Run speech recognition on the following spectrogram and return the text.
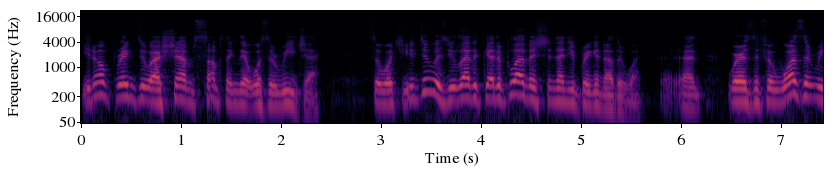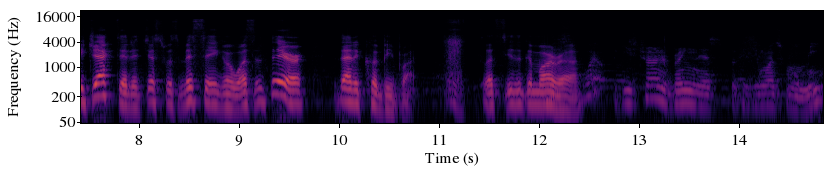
you don't bring to Hashem something that was a reject. So what you do is you let it get a blemish and then you bring another one. And whereas if it wasn't rejected, it just was missing or wasn't there, then it could be brought. So let's see the Gemara. Well, he's trying to bring this because he wants more meat.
